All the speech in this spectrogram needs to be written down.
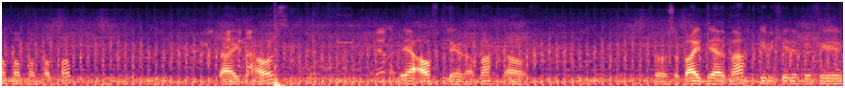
Hopp, hopp, hopp, hopp, hopp. Steigen aus. Der Aufklärer macht auf. So, sobald der macht, gebe ich hier den Befehl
